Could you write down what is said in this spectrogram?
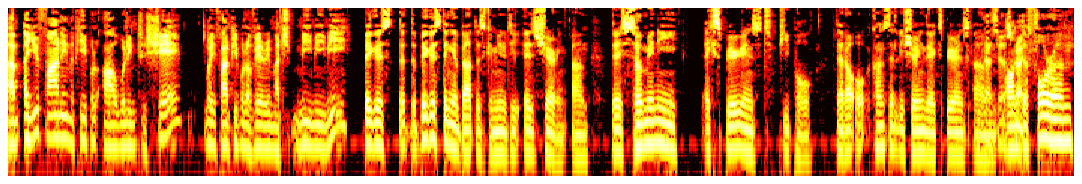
Um, are you finding that people are willing to share? Or you find people are very much me, me, me? biggest the, the biggest thing about this community is sharing. Um, there's so many experienced people that are constantly sharing their experience um, on great. the forum,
